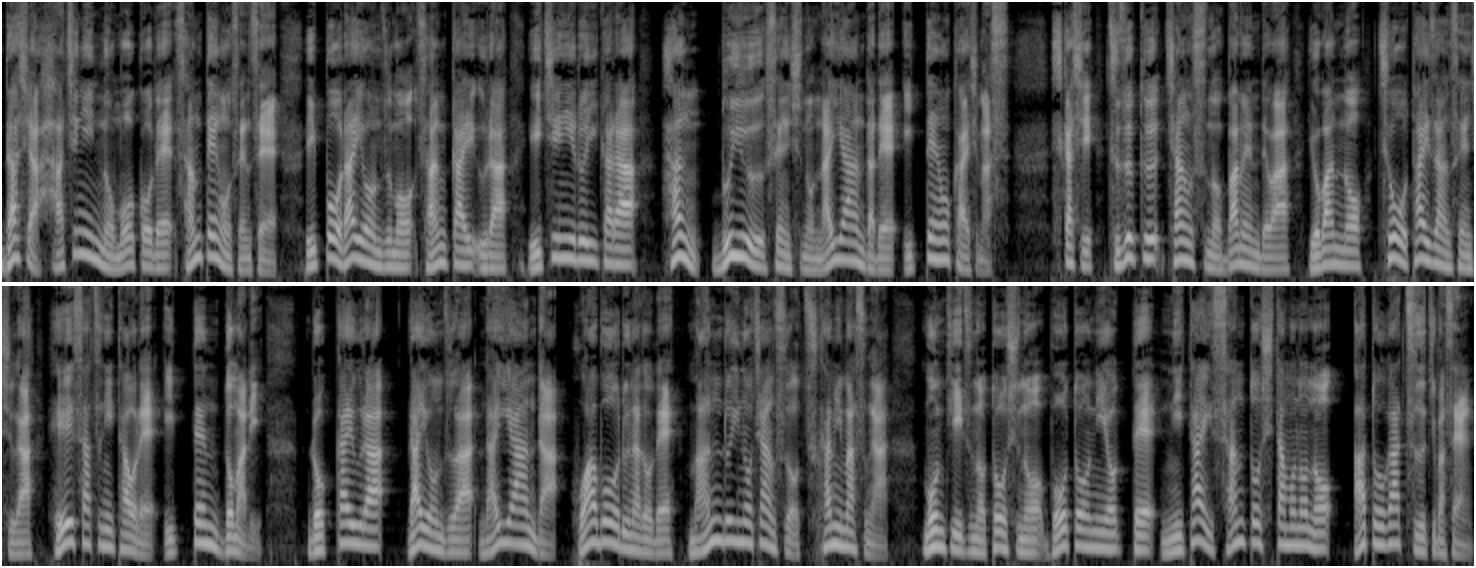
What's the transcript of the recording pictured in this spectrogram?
打者8人の猛攻で3点を先制。一方ライオンズも3回裏1、2塁からハン・ブユー選手の内野安打で1点を返します。しかし続くチャンスの場面では4番の張大山選手が併殺に倒れ1点止まり。6回裏ライオンズは内野安打フォアボールなどで満塁のチャンスをつかみますがモンキーズの投手の暴投によって2対3としたものの後が続きません。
